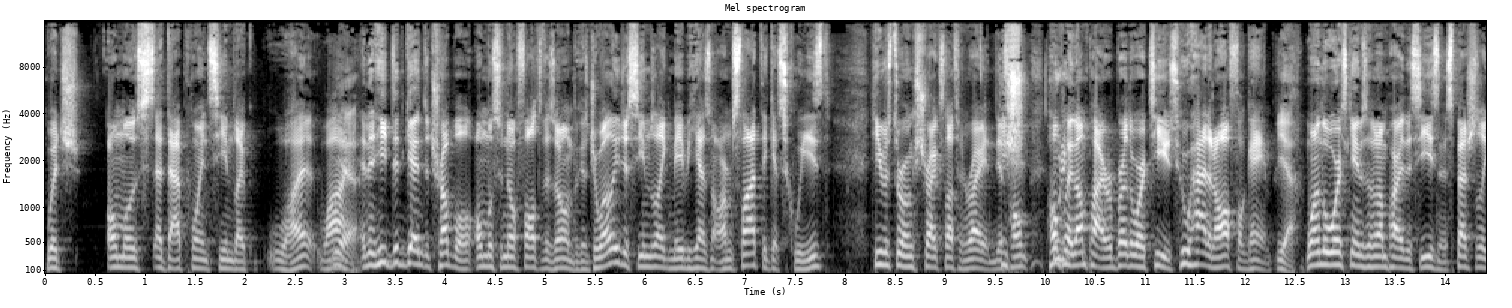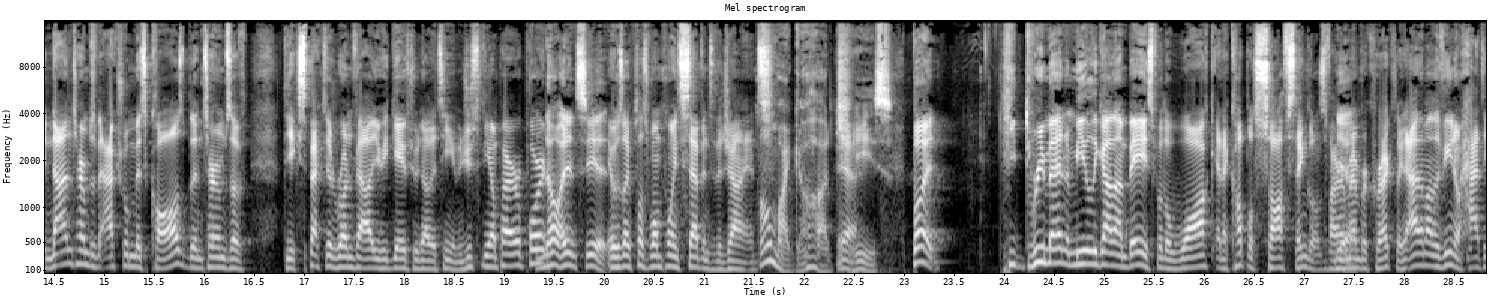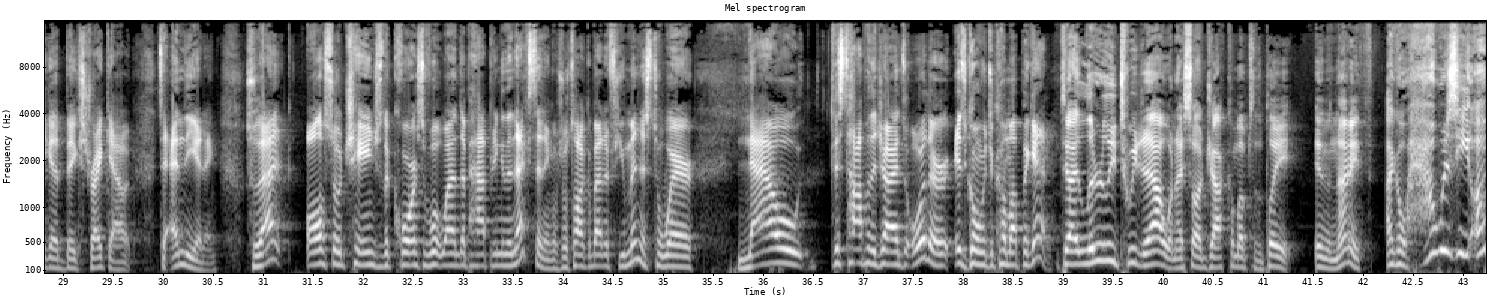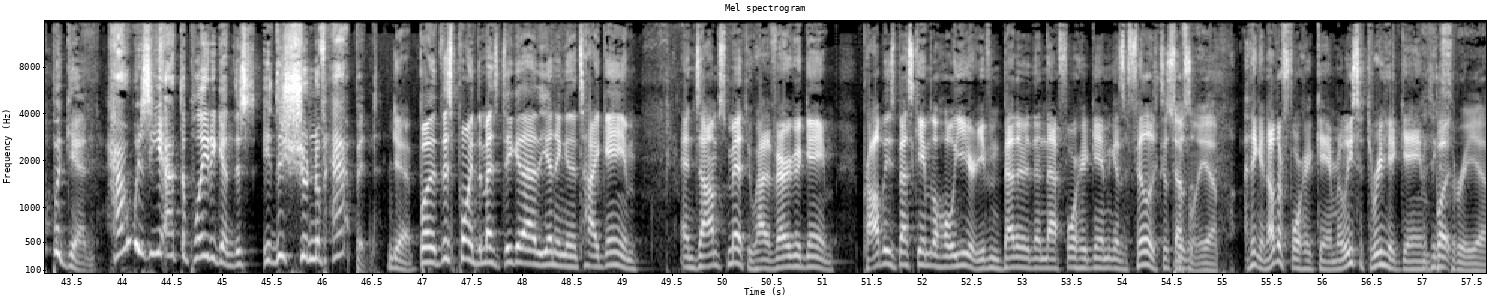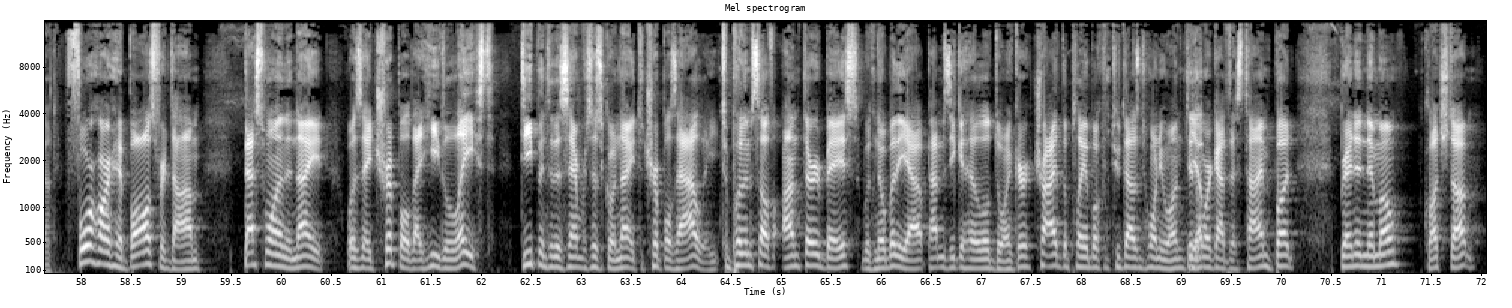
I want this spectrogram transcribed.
which almost at that point seemed like, what? Why? Yeah. And then he did get into trouble, almost to no fault of his own, because Joely just seems like maybe he has an arm slot that gets squeezed. He was throwing strikes left and right. And the home, who home plate umpire, Roberto Ortiz, who had an awful game. Yeah. One of the worst games of an umpire this season, especially not in terms of actual missed calls, but in terms of the expected run value he gave to another team. Did you see the umpire report? No, I didn't see it. It was like plus 1.7 to the Giants. oh my god, Yeah. jeez. But he three men immediately got on base with a walk and a couple soft singles, if I Yeah. remember correctly. And Adam Ottavino had to get a big strikeout to end the inning. So that also changed the course of what wound up happening in the next inning, which we'll talk about in a few minutes, to where now this top of the Giants order is going to come up again. Dude, I literally tweeted out when I saw Joc come up to the plate in the ninth. I go, how is he up again? How is he at the plate again? This this shouldn't have happened. Yeah. But at this point, the Mets did get out of the inning in a tie game, and Dom Smith, who had a very good game, probably his best game of the whole year, even better than that four hit game against the Phillies. This Definitely, was, yeah. I think another four hit game, or at least a three hit game. I think but three, yeah. four hard hit balls for Dom. Best one of the night was a triple that he laced deep into the San Francisco night to triples alley to put himself on third base with nobody out. Pat Mazeika hit a little doinker. Tried the playbook from 2021. Didn't Yep. work out this time, but Brandon Nimmo clutched up.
